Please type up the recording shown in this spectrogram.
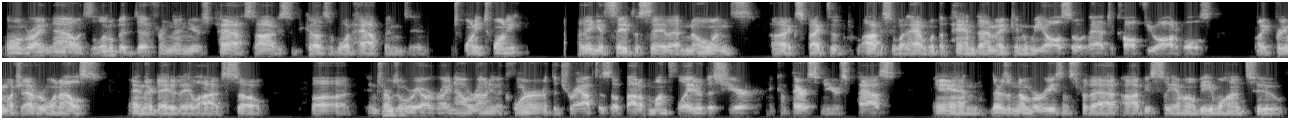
Well, right now it's a little bit different than years past, obviously because of what happened in 2020. I think it's safe to say that no one's uh, expected, obviously, what happened with the pandemic, and we also have had to call a few audibles, like pretty much everyone else in their day-to-day lives. So, but in terms of where we are right now, rounding the corner, the draft is about a month later this year in comparison to years past, and there's a number of reasons for that. Obviously, MLB wanted to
